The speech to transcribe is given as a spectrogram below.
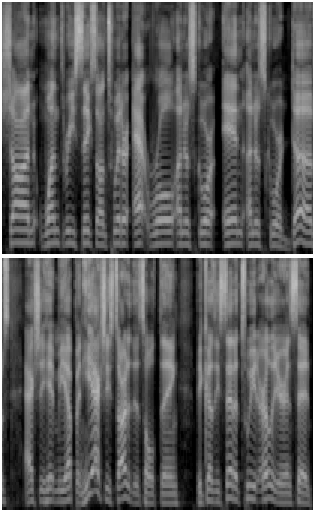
Sean one three six on Twitter at roll underscore n underscore dubs actually hit me up, and he actually started this whole thing because he sent a tweet earlier and said,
